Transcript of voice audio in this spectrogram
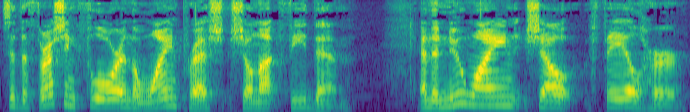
said, The threshing floor and the winepress shall not feed them, and the new wine shall fail her.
